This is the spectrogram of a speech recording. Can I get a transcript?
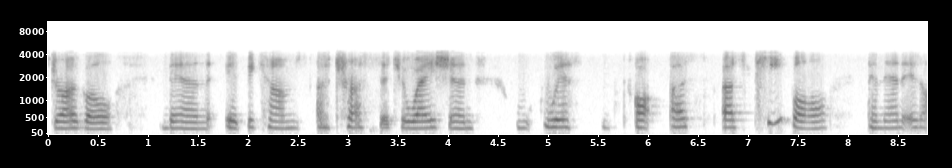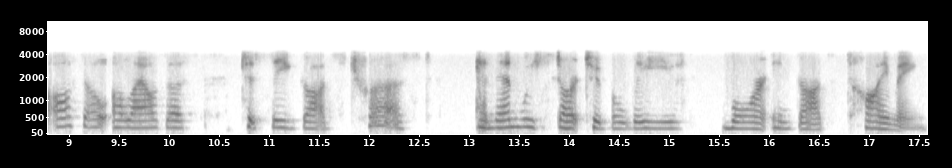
struggle then it becomes a trust situation with us us people and then it also allows us to see God's trust and then we start to believe more in God's timing.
